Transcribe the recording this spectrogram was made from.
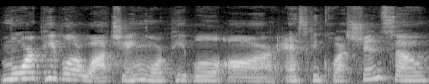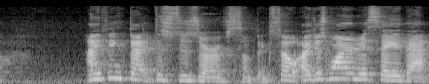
more people are watching, more people are asking questions. So I think that this deserves something. So I just wanted to say that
